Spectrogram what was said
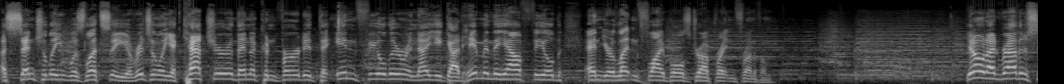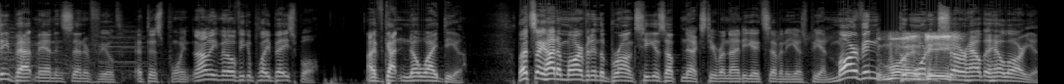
essentially was, let's see, originally a catcher, then a converted to infielder, and now you got him in the outfield, and you're letting fly balls drop right in front of him. You know what? I'd rather see Batman in center field at this point. I don't even know if he can play baseball. I've got no idea. Let's say hi to Marvin in the Bronx. He is up next here on 98.7 ESPN. Marvin, good morning, good morning sir. How the hell are you?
